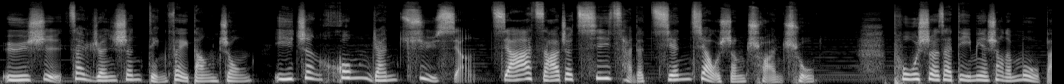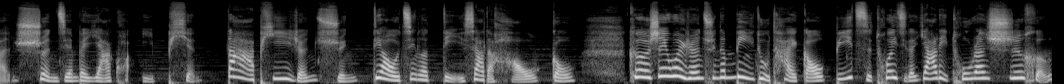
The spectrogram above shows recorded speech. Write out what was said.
于是，在人声鼎沸当中。一阵轰然巨响，夹杂着凄惨的尖叫声传出，铺设在地面上的木板瞬间被压垮一片。大批人群掉进了底下的壕沟，可是因为人群的密度太高，彼此推挤的压力突然失衡，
